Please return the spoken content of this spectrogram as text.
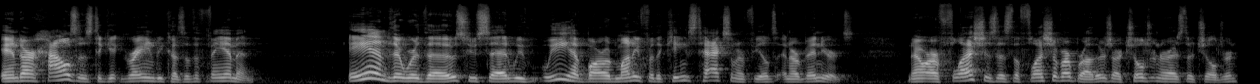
and our houses to get grain because of the famine. And there were those who said, We've, We have borrowed money for the king's tax on our fields and our vineyards. Now our flesh is as the flesh of our brothers, our children are as their children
